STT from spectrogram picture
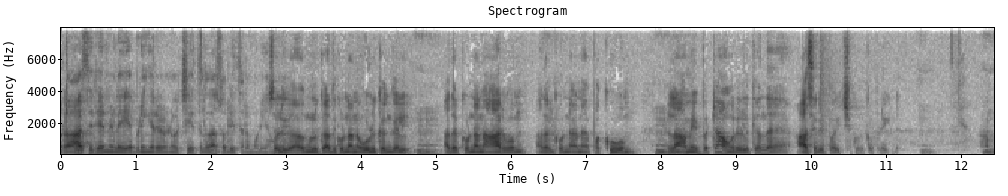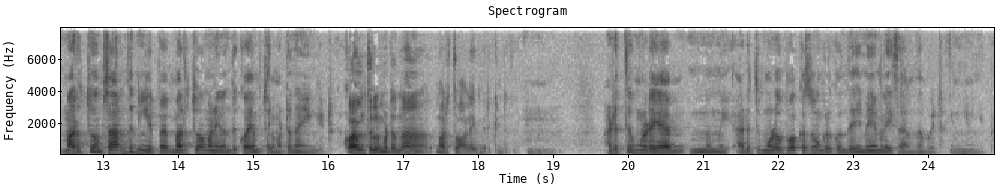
ஒரு ஆசிரியர் நிலை அப்படிங்கிற விஷயத்தில் தான் சொல்லித்தர முடியும். சொல்லி அவங்களுக்கு அதுக்குண்டான ஒழுக்கங்கள் அதற்குண்டான ஆர்வம் அதற்குண்டான பக்குவம் எல்லாம் அமைப்பெற்று அவர்களுக்கு அந்த ஆசிரியர் பயிற்சி கொடுக்கப்படுகிறது. மருத்துவம் சார்ந்து நீங்கள் இப்போ மருத்துவமனை வந்து கோயம்புத்தூரில் மட்டும்தான் இயங்கிட்டு கோயம்புத்தூர்ல மட்டும்தான் மருத்துவ ஆலயம் இருக்கின்றது. அடுத்து உங்களுடைய அடுத்து முழு ஃபோக்கஸும் உங்களுக்கு வந்து இமயமலை சார்ந்து தான் போயிட்டுருக்கீங்க நீங்கள் இப்போ.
